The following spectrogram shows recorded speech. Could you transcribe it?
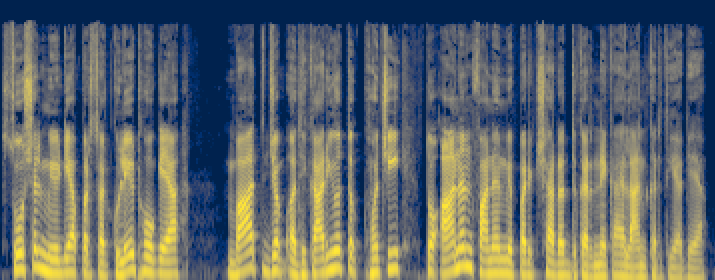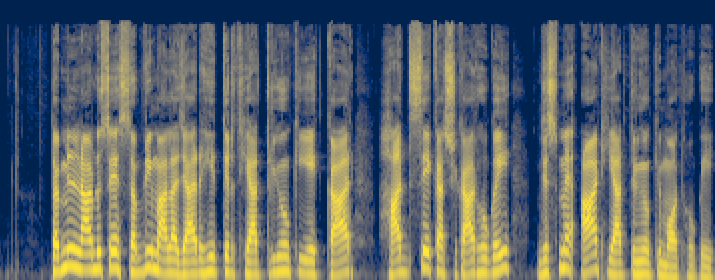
सोशल मीडिया पर सर्कुलेट हो गया। बात जब अधिकारियों तक पहुँची तो आनंद फानन में परीक्षा रद्द करने का ऐलान कर दिया गया। तमिलनाडु से सबरीमाला जा रही तीर्थयात्रियों की एक कार हादसे का शिकार हो गई, जिसमें आठ यात्रियों की मौत हो गई।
